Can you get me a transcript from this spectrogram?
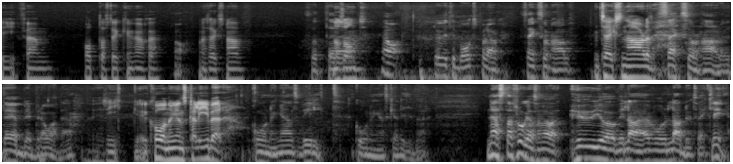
10, 5, 8 stycken kanske. Ja. Med 6,5. Så att, Något sånt. Ja, då är vi tillbaks på den. 6,5. 6,5. 6,5, det blir bra det. Rik, konungens kaliber. Konungens vilt, konungens kaliber. Nästa fråga som vi har. Hur gör vi vår laddutveckling?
